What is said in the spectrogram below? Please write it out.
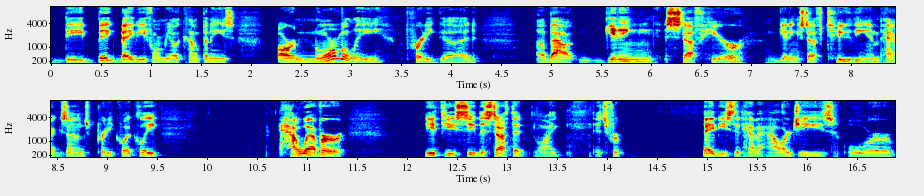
The big baby formula companies are normally pretty good about getting stuff here, getting stuff to the impact zones pretty quickly. However, if you see the stuff that like it's for babies that have allergies or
